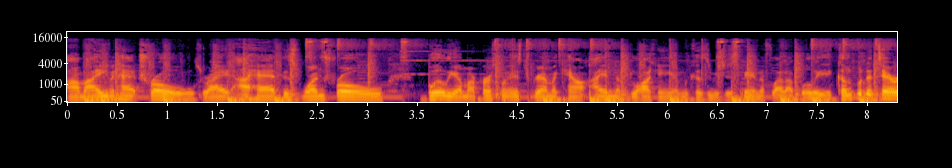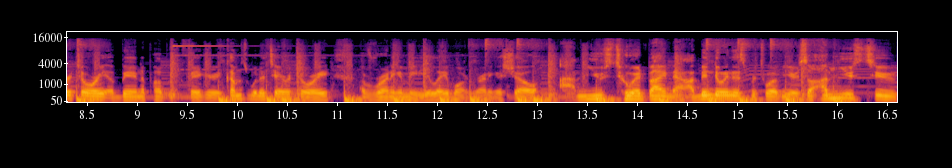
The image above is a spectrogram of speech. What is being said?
Um, i even had trolls right? I had this one troll bully on my personal Instagram account, I ended up blocking him because he was just being a flat out bully. It comes with the territory of being a public figure. It comes with the territory of running a media label and running a show. I'm used to it by now. I've been doing this for 12 years, so I'm used to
